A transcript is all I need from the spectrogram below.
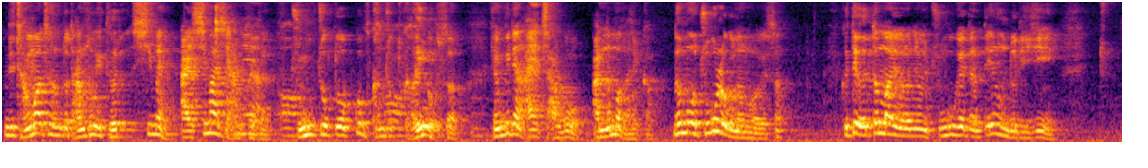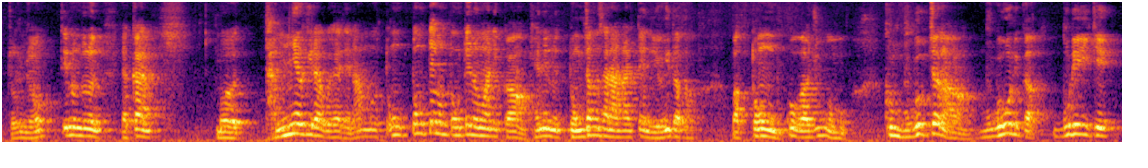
근데 장마철은 또 단속이 덜 심해 아예 심하지 아니야. 않거든 어. 중국 쪽도 없고 북한 쪽도 어. 거의 없어 경비대는 아예 자고 안 넘어가니까 넘어 죽으려고 넘어가겠어 그때 어떤 말이 나오냐면 중국 애들은 떼놈들이지 좀좀 떼놈들은 약간 뭐 담력이라고 해야 되나? 뭐 똥 똥떼놈 똥떼놈 하니까 걔네는 동장사랑 할 때는 여기다가 막동 묶어가지고 그 무겁잖아. 무거우니까 물에 이게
